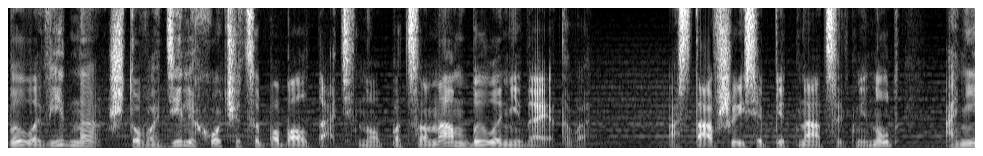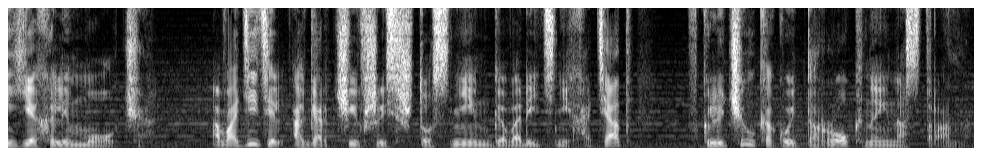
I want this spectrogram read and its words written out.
Было видно, что водиле хочется поболтать, но пацанам было не до этого. Оставшиеся 15 минут они ехали молча. А водитель, огорчившись, что с ним говорить не хотят, включил какой-то рок на иностранном.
